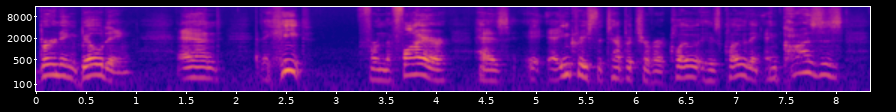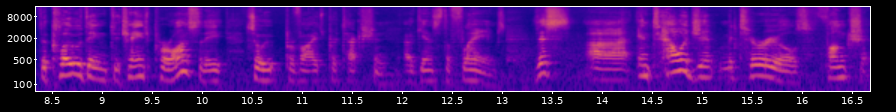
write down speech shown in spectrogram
burning building and the heat from the fire has increased the temperature of clo his clothing and causes the clothing to change porosity so it provides protection against the flames. This uh, intelligent materials function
